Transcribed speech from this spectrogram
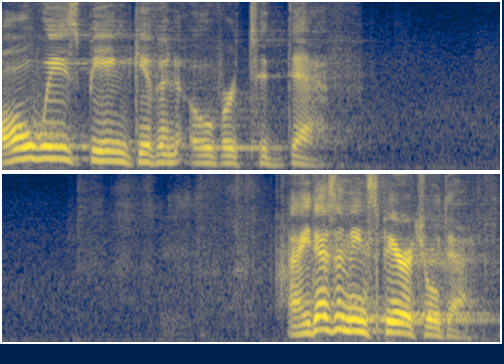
always being given over to death now, he doesn't mean spiritual death.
